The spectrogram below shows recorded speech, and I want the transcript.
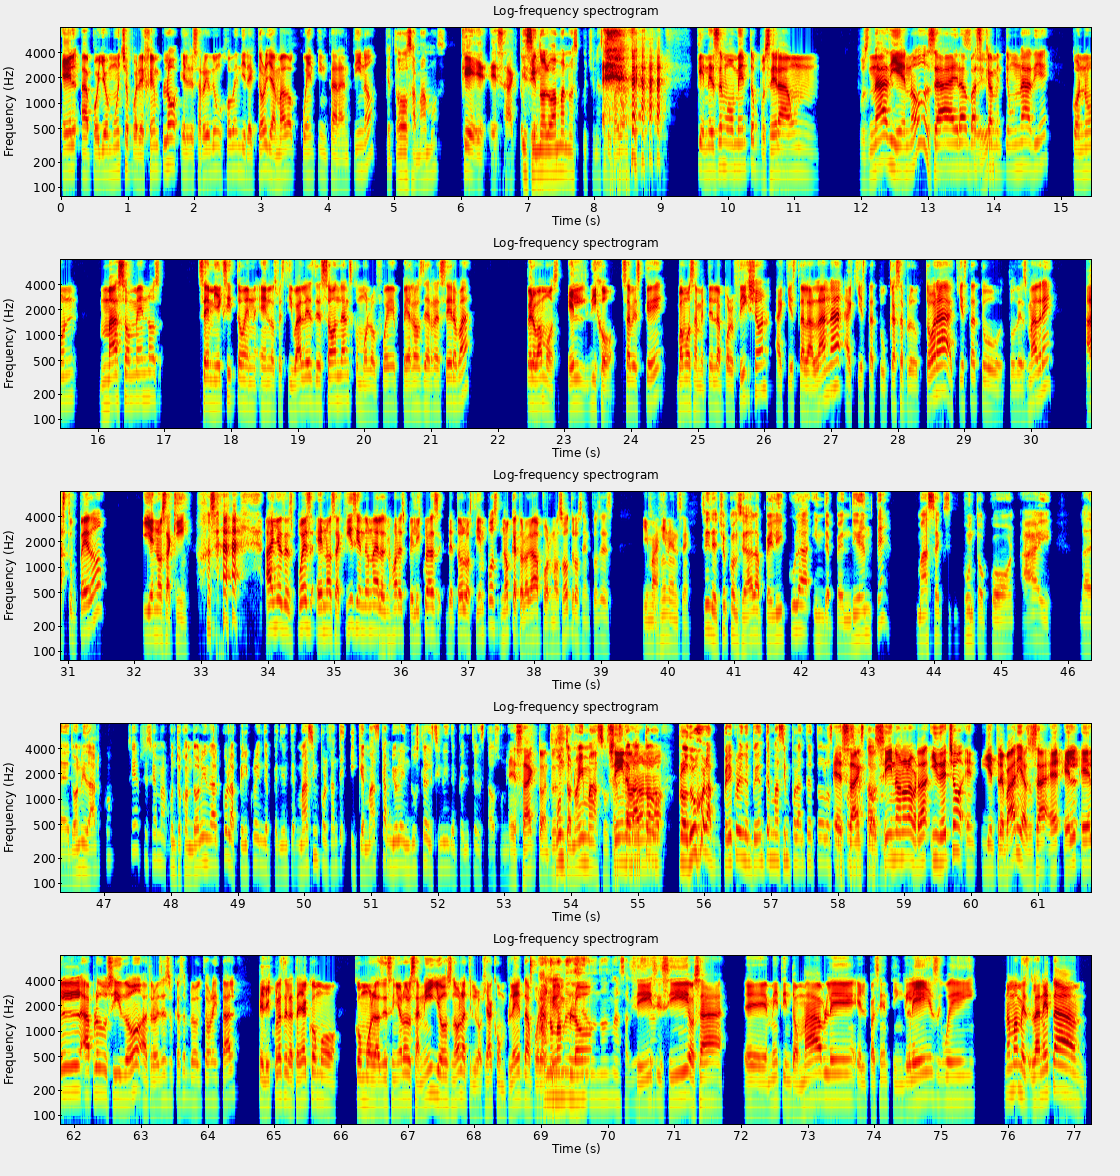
Él apoyó mucho, por ejemplo, el desarrollo de un joven director llamado Quentin Tarantino, que todos amamos. que, exacto, Y si no lo aman, no escuchen esto. que en ese momento pues era un, pues nadie, ¿no? O sea, era Sí. básicamente un nadie con un más o menos semi-éxito en, en los festivales de Sundance como lo fue Perros de Reserva. Pero vamos, él dijo, ¿sabes qué? Vamos a meterla por Fiction, aquí está la lana, aquí está tu casa productora, aquí está tu, tu desmadre, haz tu pedo y enos aquí. O sea, años después, enos aquí, siendo una de las mejores películas de todos los tiempos, no catalogada por nosotros. Entonces, imagínense. Sí, de hecho, considerada la película independiente más ex junto con, ay, la de Donnie Darko. Sí, así se llama. Junto con Donnie Darko, la película independiente más importante y que más cambió la industria del cine independiente en Estados Unidos. Exacto. Entonces, Punto, no hay más. O sea, Sí, este no, vato no, no. produjo la película independiente más importante de todos los tiempos. Exacto, sí, no, Unidos. no, la verdad. Y de hecho, en- y entre varias, o sea, e- él, él ha producido a través de su casa productora y tal, películas de la talla como, como las de Señor de los Anillos, ¿no? La trilogía completa, por ah, no mames, ejemplo. no, no me la sabía. sí, sí, sí, o sea, eh, Mente Indomable, El paciente inglés, güey. No mames, la neta,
